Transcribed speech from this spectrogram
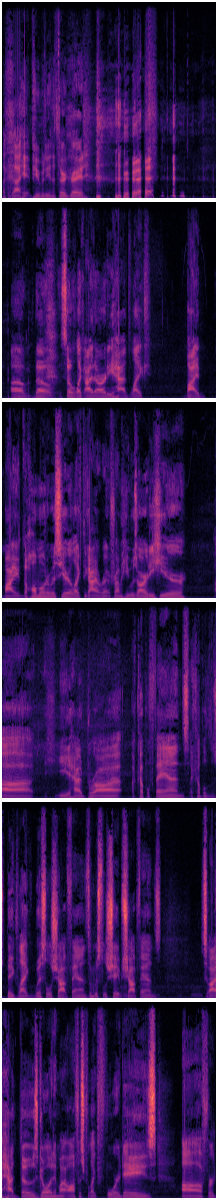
Luckily, I hit puberty in the third grade. um, no, so like I'd already had like my my the homeowner was here, like the guy I rent from, he was already here. Uh, he had brought a couple fans, a couple of those big like whistle shop fans, the whistle shaped shop fans. So I had those going in my office for like four days. Uh, for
